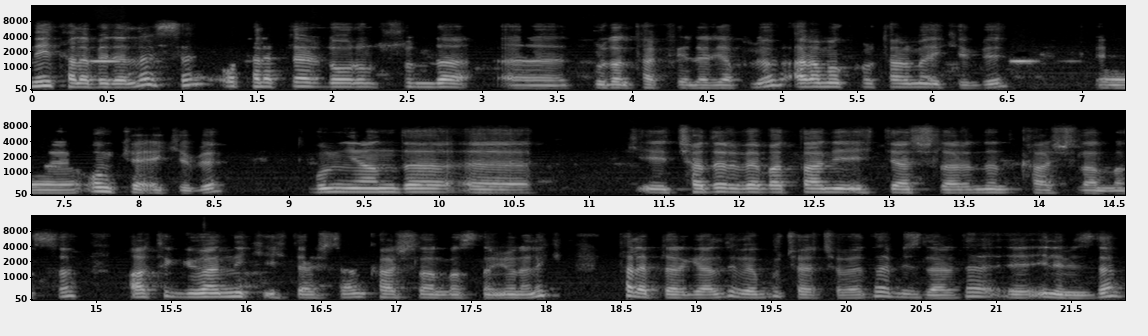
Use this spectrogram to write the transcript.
neyi talep ederlerse o talepler doğrultusunda e, buradan takviyeler yapılıyor. Arama kurtarma ekibi, e, UMKE ekibi, bunun yanında e, çadır ve battaniye ihtiyaçlarının karşılanması, artık güvenlik ihtiyaçlarının karşılanmasına yönelik talepler geldi ve bu çerçevede bizler de e, ilimizden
